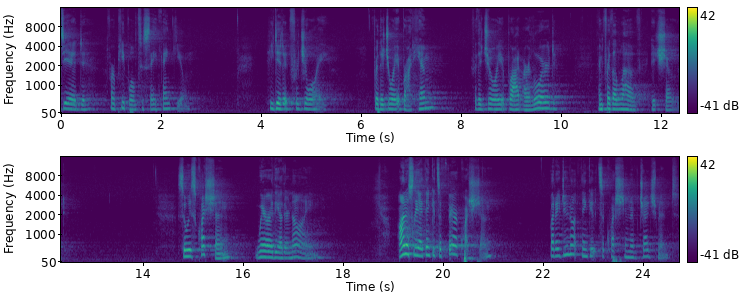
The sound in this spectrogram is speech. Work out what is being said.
did for people to say thank you. He did it for joy, for the joy it brought him, for the joy it brought our Lord, and for the love it showed. So, his question, where are the other nine? Honestly, I think it's a fair question, but I do not think it's a question of judgment.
